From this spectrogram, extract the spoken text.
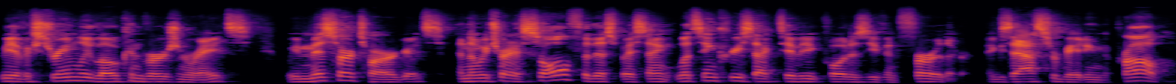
We have extremely low conversion rates. We miss our targets. And then we try to solve for this by saying, let's increase activity quotas even further, exacerbating the problem.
